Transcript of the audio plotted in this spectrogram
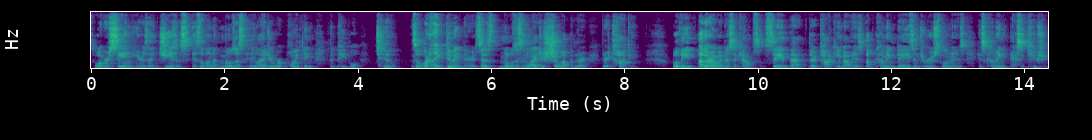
So, what we're seeing here is that Jesus is the one that Moses and Elijah were pointing the people to. And so, what are they doing there? It says Moses and Elijah show up and they're, they're talking. Well, the other eyewitness accounts say that they're talking about his upcoming days in Jerusalem and his, his coming execution.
